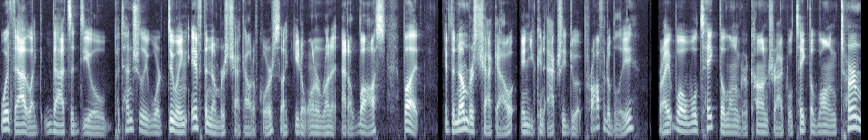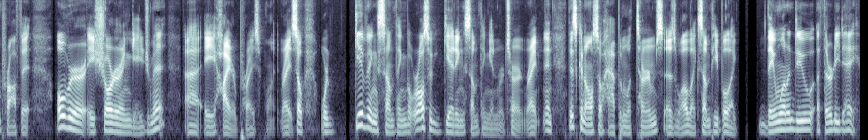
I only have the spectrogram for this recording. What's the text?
with that, like that's a deal potentially worth doing if the numbers check out, of course. Like you don't want to run it at a loss, but if the numbers check out and you can actually do it profitably, right? Well, we'll take the longer contract, we'll take the long term profit over a shorter engagement at a higher price point, right? So we're giving something, but we're also getting something in return, right? And this can also happen with terms as well. Like some people, like they want to do a 30 day,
